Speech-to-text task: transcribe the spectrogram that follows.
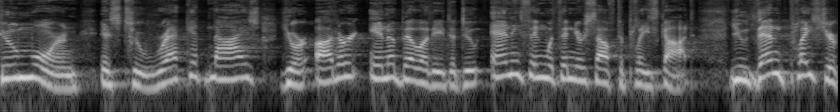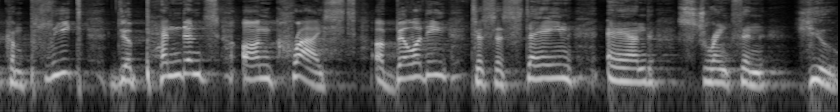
To mourn is to recognize your utter inability to do anything within yourself to please God. You then place your complete dependence on Christ's ability to sustain and strengthen you.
